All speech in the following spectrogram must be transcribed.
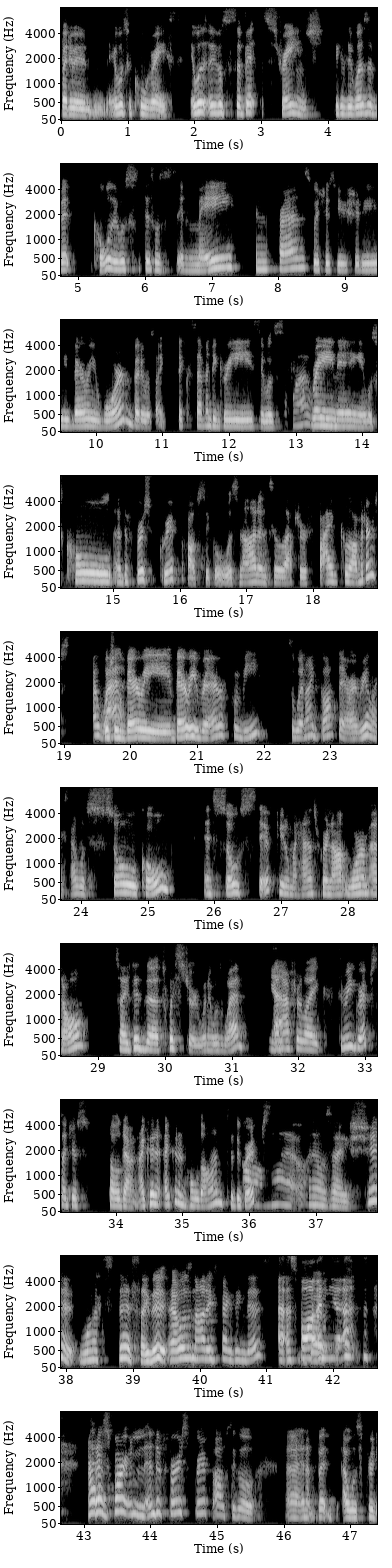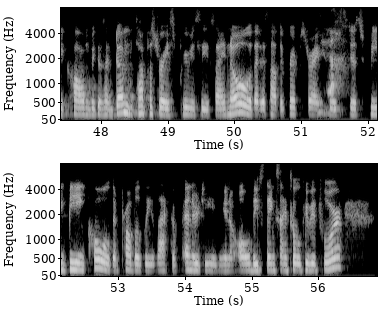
but it it was a cool race. It was it was a bit strange because it was a bit cold. It was this was in May in France, which is usually very warm, but it was like six, seven degrees. It was oh, wow. raining, it was cold. And the first grip obstacle was not until after five kilometers, oh, wow. which is very, very rare for me. So when I got there, I realized I was so cold and so stiff. You know, my hands were not warm at all. So I did the twister when it was wet. Yeah. And after like three grips, I just fell down. I couldn't I couldn't hold on to the oh, grips. Oh, no. And I was like, shit, what's this? Like this I was not expecting this. At a Spartan, yeah. At a Spartan and the first grip obstacle. Uh, and but I was pretty calm because I've done the toughest race previously, so I know that it's not the grip strength; yeah. it's just me being cold and probably lack of energy, and you know all these things I told you before.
